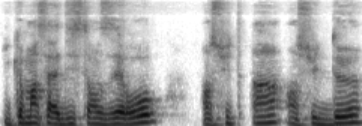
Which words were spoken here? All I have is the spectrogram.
il commence à distance 0, ensuite 1, ensuite 2,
